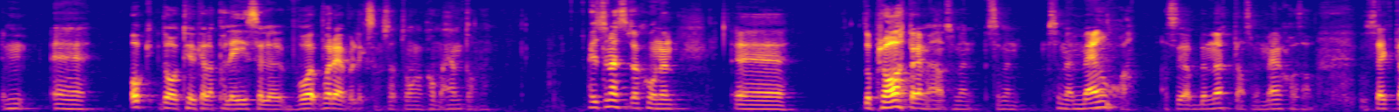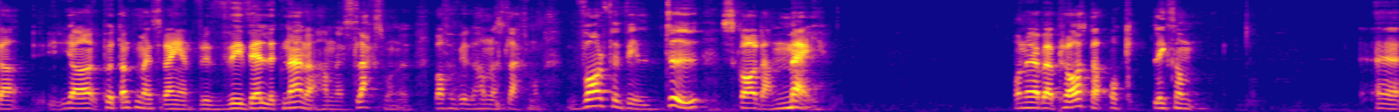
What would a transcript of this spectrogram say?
Mm, eh, och då tillkalla polis eller whatever liksom, så att de kan komma och hämta honom. I den här situationen, eh, då pratar jag med honom som en, som en, som en människa. Alltså jag bemötte honom som en människa och sa, ursäkta, jag puttar inte mig sådär igen för vi är väldigt nära att hamna i slagsmål nu. Varför vill du hamna i slagsmål? Varför vill du skada mig? Och när jag börjar prata och liksom eh,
